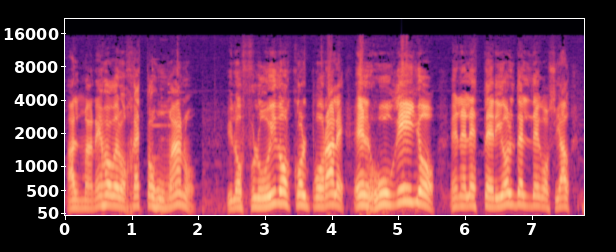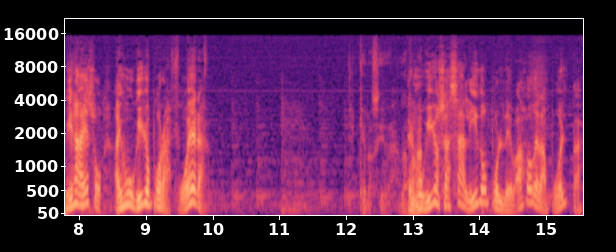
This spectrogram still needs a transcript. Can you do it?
al manejo de los gestos humanos y los fluidos corporales, el juguillo en el exterior del negociado. Mira eso, hay juguillo por afuera. Asquerosidad. El juguillo se ha salido por debajo de la puerta.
